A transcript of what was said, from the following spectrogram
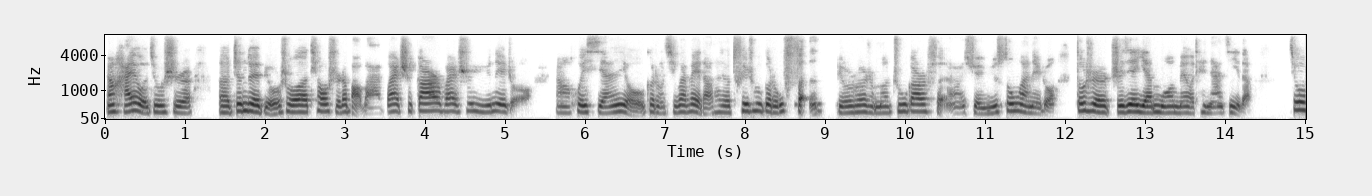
然后还有就是，呃，针对比如说挑食的宝宝，不爱吃肝儿、不爱吃鱼那种。然后会嫌有各种奇怪味道，他就推出各种粉，比如说什么猪肝粉啊、鳕鱼松啊那种，都是直接研磨没有添加剂的，就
